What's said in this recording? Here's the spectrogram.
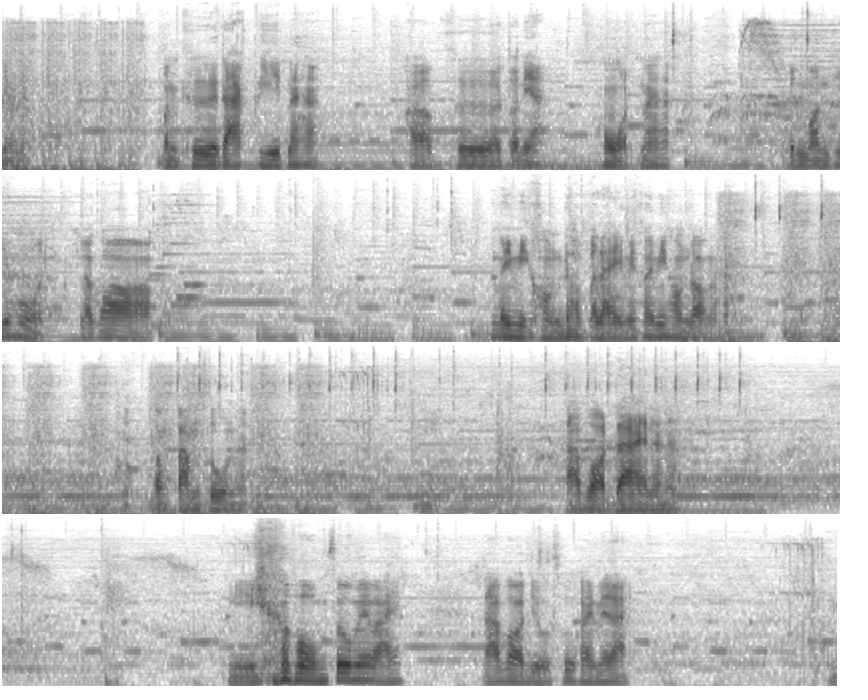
อยู่เนี่ย มันคือดาร์กพีชนะฮะ เอ่อ คือตัวเนี้ยโหดนะฮะ เป็นมอนที่โหด แล้วก็ ไม่มีของดรอปอะไรไม่ค่อยมีของดรอปนะฮะต้องปั๊มสู้นะฮะตาบอดได้นะฮะหนีครับผมสู้ไม่ไหวตาบอดอยู่สู้ใครไม่ได้โอ้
